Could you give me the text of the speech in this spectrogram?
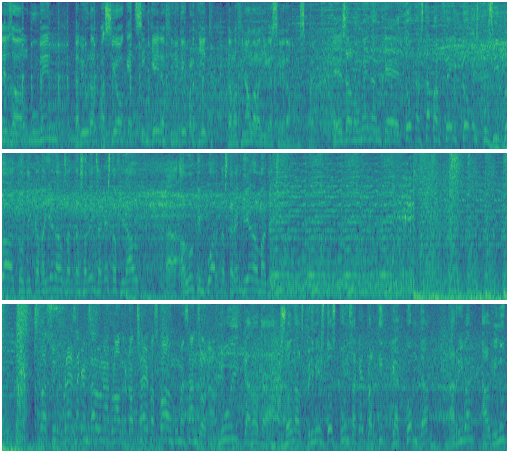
És el moment de viure amb passió aquest cinquè i definitiu partit de la final de la Lliga CB de bàsquet. És el moment en què tot està per fer i tot és possible, tot i que veient els antecedents d'aquesta final, eh, a l'últim quart estarem dient el mateix. La sorpresa que ens ha donat un altre cop Xavi Pasqual en començar en zona. Llull Canota. Són els primers dos punts d'aquest partit que compta. Arriben al minut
